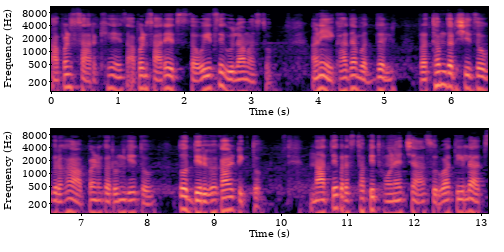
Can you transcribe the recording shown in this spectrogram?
आपण सारखेच आपण सारेच सवयीचे गुलाम असतो. आणि एखाद्याबद्दल प्रथमदर्शी जो ग्रह आपण करून घेतो तो दीर्घकाळ टिकतो. नाते प्रस्थापित होण्याच्या सुरुवातीलाच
